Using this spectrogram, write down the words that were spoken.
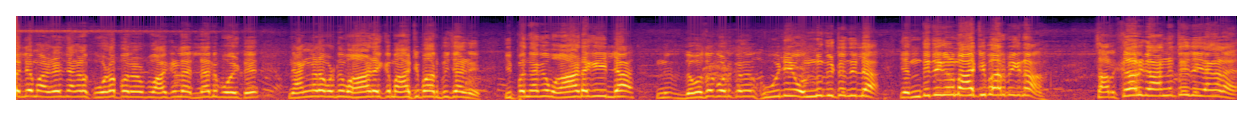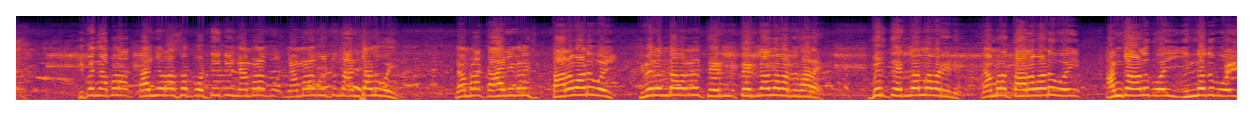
വലിയ മഴയിൽ ഞങ്ങളെ കൂടെ ബാക്കിയുള്ള എല്ലാവരും പോയിട്ട് ഞങ്ങൾ ഇവിടുന്ന് വാടകയ്ക്ക് മാറ്റി പാർപ്പിച്ചാണ്. ഇപ്പൊ ഞങ്ങൾക്ക് വാടകയില്ല. ദിവസം കൊടുക്കുന്ന കൂലി ഒന്നും കിട്ടുന്നില്ല. എന്തിനു നിങ്ങൾ മാറ്റി പാർപ്പിക്കണ? സർക്കാർ കാണട്ടെ ഇത് ഞങ്ങളെ. ഇപ്പൊ നമ്മളെ കഴിഞ്ഞ പ്രാവശ്യം പൊട്ടിയിട്ട് നമ്മളെ നമ്മളെ വീട്ടിൽ നിന്ന് അഞ്ചാൾ പോയി. നമ്മളെ കാര്യങ്ങൾ തറവാട് പോയി. ഇവരെന്താ പറഞ്ഞത്? തരില്ല എന്ന് പറഞ്ഞു സാറേ. ഇവർ തരില്ല എന്ന് പറയുന്നത് നമ്മളെ തറവാട് പോയി അഞ്ചാൾ പോയി ഇന്നത് പോയി.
